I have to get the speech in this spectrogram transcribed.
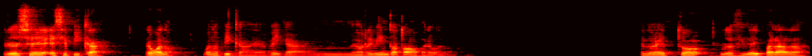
Pero ese, ese pica. Pero bueno, bueno, pica, eh, pica. Me lo reviento a todo, pero bueno. Pero esto, velocidad y parada.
